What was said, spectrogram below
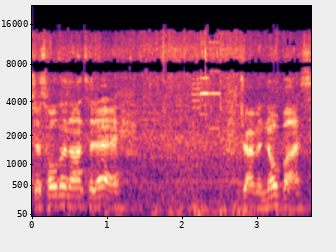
Just holding on today. Driving no bus.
